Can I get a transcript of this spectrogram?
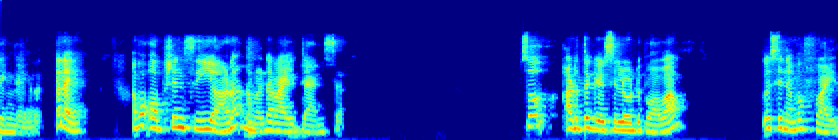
ലിങ്ക് ലെയർ അല്ലെ? അപ്പൊ ഓപ്ഷൻ സി ആണ് നമ്മളുടെ റൈറ്റ് ആൻസർ സോ അടുത്ത ക്വസ്റ്റ്യനിലോട്ട് പോവാം. Question number five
